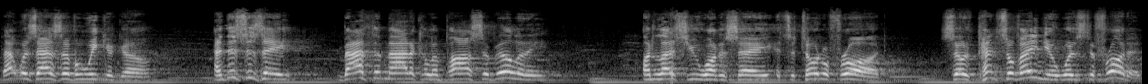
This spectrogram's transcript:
That was as of a week ago. And this is a mathematical impossibility unless you want to say it's a total fraud. So Pennsylvania was defrauded.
